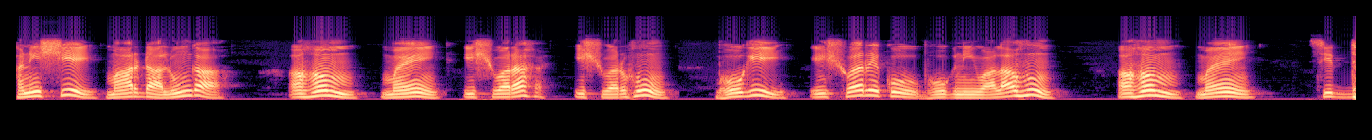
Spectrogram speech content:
हनिष्य मार डालूँगा। अहम मैं ईश्वर ईश्वर हूँ, भोगी ईश्वर को भोगने वाला हूँ। अहम मैं सिद्ध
